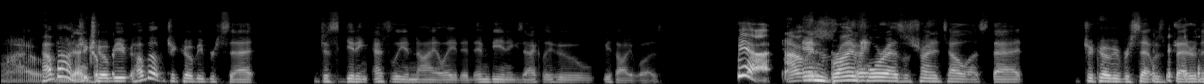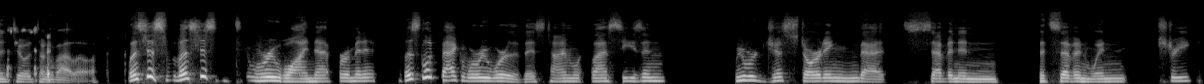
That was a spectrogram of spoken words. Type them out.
How How about Jacoby? How about Jacoby Brissett just getting absolutely annihilated and being exactly who we thought he was? Yeah, I And Brian I- Flores was trying to tell us that Jacoby Brissett was better than Tua Tagovailoa. Let's just let's just rewind that for a minute. Let's look back at where we were this time last season. We were just starting that seven and that seven win streak,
